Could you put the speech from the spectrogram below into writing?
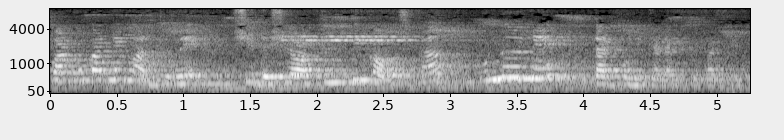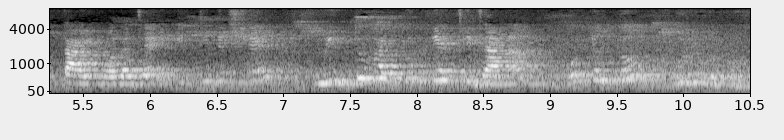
কর্মকাণ্ডের মাধ্যমে সে দেশের অর্থনৈতিক অবস্থা, উন্নয়নে তার ভূমিকা রাখতে পারবে। তাই বলা যায়, একটি দেশের মৃত্যু হার প্রক্রিয়াটি জানা অত্যন্ত গুরুত্বপূর্ণ।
